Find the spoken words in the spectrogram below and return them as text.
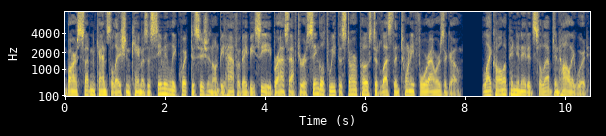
Barr's sudden cancellation came as a seemingly quick decision on behalf of ABC brass after a single tweet the star posted less than 24 hours ago. Like all opinionated celebs in Hollywood,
